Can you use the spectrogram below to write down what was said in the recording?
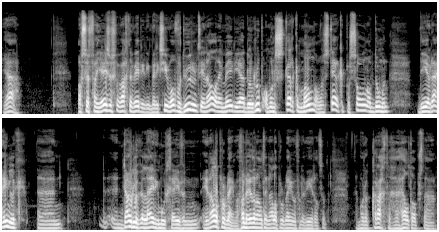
ja. Of ze het van Jezus verwachten, weet ik niet. Maar ik zie wel voortdurend in allerlei media de roep om een sterke man of een sterke persoon opdoemen. die uiteindelijk uh, een duidelijke leiding moet geven in alle problemen. Van Nederland in alle problemen van de wereld. Er moet een krachtige held opstaan.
